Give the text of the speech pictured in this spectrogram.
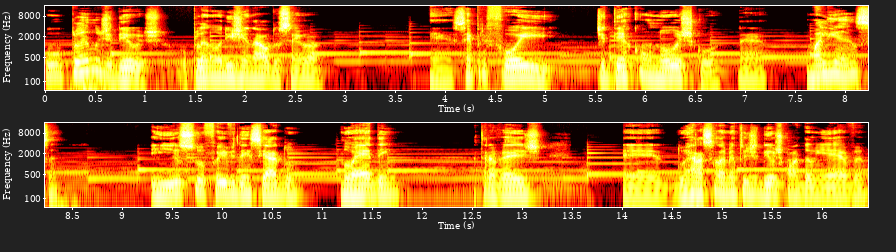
O plano de Deus, o plano original do Senhor, é, sempre foi de ter conosco né, uma aliança. E isso foi evidenciado no Éden, através é, do relacionamento de Deus com Adão e Eva,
